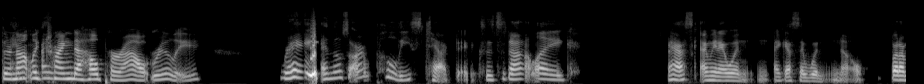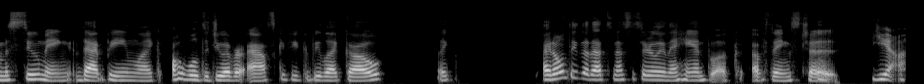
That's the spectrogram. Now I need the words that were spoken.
They're And not like I trying to help her out, really. right, and those aren't police tactics. It's not like ask, I mean, I wouldn't, I guess I wouldn't know, but I'm assuming that being like, oh, well, did you ever ask if you could be let go? Like, I don't think that that's necessarily in the handbook of things Mm. to Yeah.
